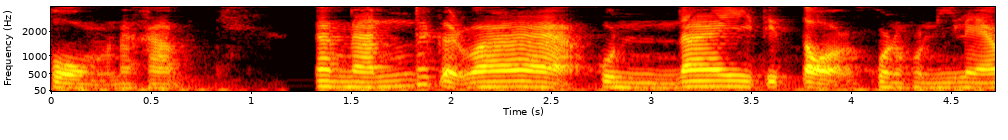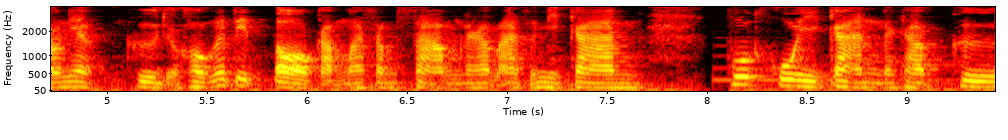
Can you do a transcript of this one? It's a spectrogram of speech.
คงนะครับ ดังนั้นถ้าเกิดว่าคุณได้ติดต่อกับคนคนนี้แล้วเนี่ยคือเดี๋ยวเขาก็ติดต่อกลับมาซ้ำๆนะครับ อาจจะมีการพูดคุยกันนะครับ คือ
